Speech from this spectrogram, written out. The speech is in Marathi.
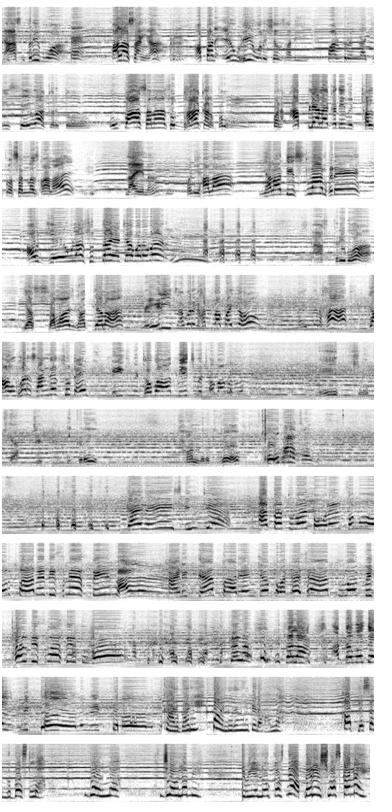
शास्त्री बुवा मला सांगा आपण एवढी वर्ष झाली पांडुरंगाची सेवा करतो उपासना सुद्धा करतो पण आपल्याला कधी विठ्ठल प्रसन्न झालाय? नाही ना? पण ह्याला ह्याला दिसला म्हणे. अहो जेवला सुद्धा याच्या बरोबर. शास्त्री बुवा या समाज घातल्याला वेळीच वर घातला पाहिजे हो. नाहीतर हा गावभर सांगत सुटेल मीच विठोबा मीच विठोबा म्हणून. हे चोख्या इकडे. थांब जरा तुझं थोबाडच सांगतो काय रे शिंच्या? आता तुला डोळ्यांसमोर तारे दिसले असतील. आणि त्या ताऱ्यांच्या प्रकाशात तुला विठ्ठल दिसला असेल तुझा. चला चला. आता बदल. विठ्ठल विठ्ठल. कारभारी पांडुरंगाकडे आला. आपल्या संग बसला बोलला जेवला मी. लोकांनी आपल्यावर विश्वास का नाही?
